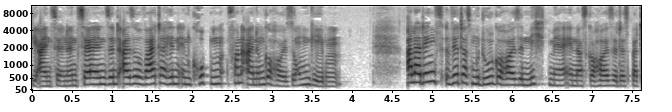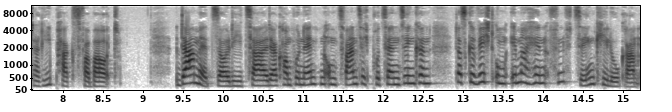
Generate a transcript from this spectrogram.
Die einzelnen Zellen sind also weiterhin in Gruppen von einem Gehäuse umgeben. Allerdings wird das Modulgehäuse nicht mehr in das Gehäuse des Batteriepacks verbaut. Damit soll die Zahl der Komponenten um 20 Prozent sinken, das Gewicht um immerhin 15 Kilogramm.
